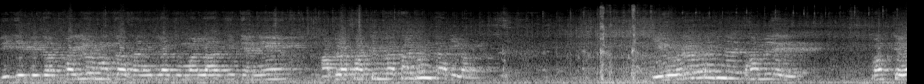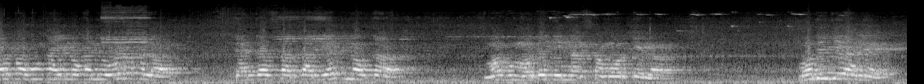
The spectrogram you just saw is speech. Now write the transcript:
बीजेपीचा पहिला मुद्दा सांगितला तुम्हाला की त्यांनी आपला पाठिंबा काढून टाकला. एवढ्यावरच नाही थांबले. मग तेव्हापासून काही लोकांनी ओळखलं. त्यांचं सरकार येत नव्हतं. मग मोदीजींना समोर केलं. मोदीजी आले.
